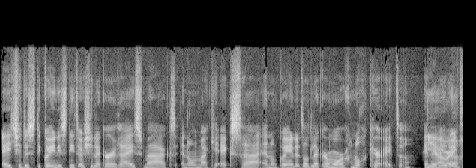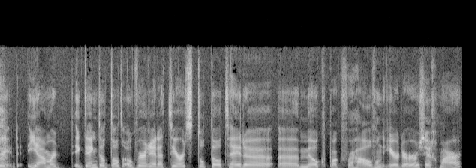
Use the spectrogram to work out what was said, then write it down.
eet je dus, die kan je dus niet als je lekker rijst maakt en dan maak je extra en dan kan je dat lekker morgen nog een keer eten. In de ja, maar middag. ik denk, ja, maar ik denk dat dat ook weer relateert tot dat hele eh melkpakverhaal van eerder, zeg maar.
